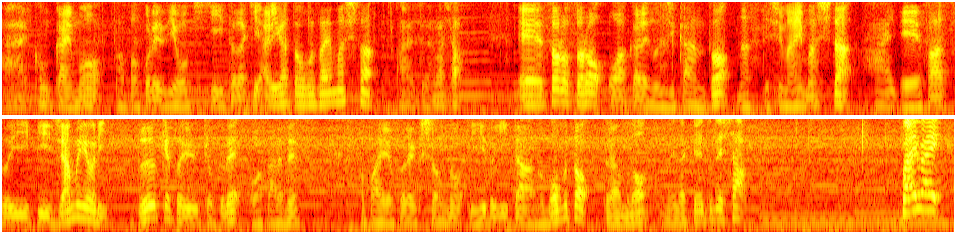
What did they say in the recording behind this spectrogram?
はい。今回もパパコレディオをお聞きいただきありがとうございました、ありがとうございました。えーそろそろお別れの時間となってしまいました。はい。えーファースト EP ジャムより「ブーケ」という曲でお別れですパパイヤコレクションのリードギターのボブとドラムの上田圭人でした。バイバイ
